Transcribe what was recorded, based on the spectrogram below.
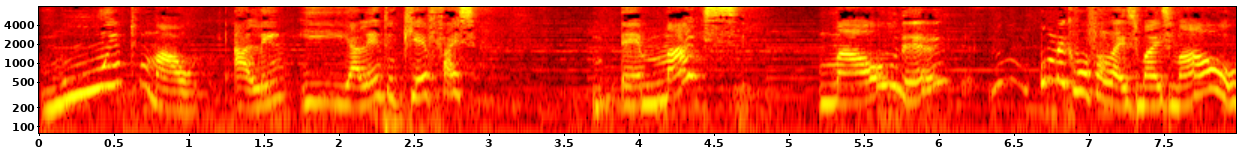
muito mal. Além, e além do que, faz é, mais mal, né? Como é que eu vou falar isso? Mais mal?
